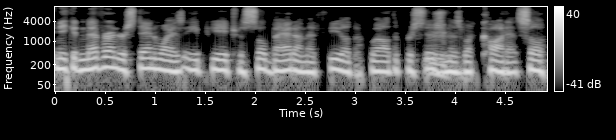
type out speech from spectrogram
And he could never understand why his APH was so bad on that field. Well, the precision mm. is what caught it. So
